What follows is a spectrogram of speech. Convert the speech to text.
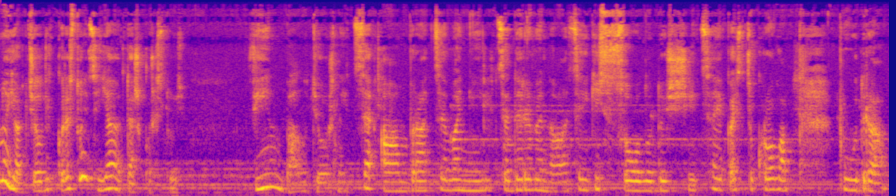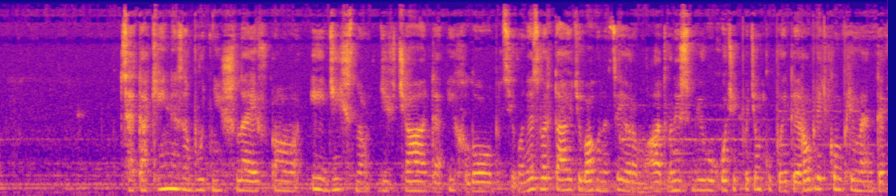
Ну, як чоловік користується, я теж користуюсь. Він балдежний. Це амбра, це ваніль, це деревина, це якісь солодощі, це якась цукрова пудра. Це такий незабутній шлейф. І дійсно, дівчата і хлопці вони звертають увагу на цей аромат, вони собі його хочуть потім купити, роблять компліменти.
